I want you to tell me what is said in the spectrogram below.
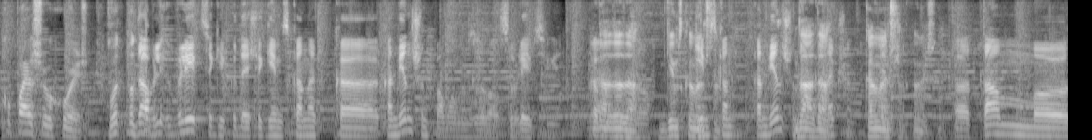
покупаешь и уходишь. Вот, вот Да, по- в, Ле- в Лейпциге, когда еще Games Con- Ко- Convention, по-моему, назывался в Лейпциге. Да-да-да? Games Games Convention. Con- Convention? Да, да? Convention, Convention. Э, Там э,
